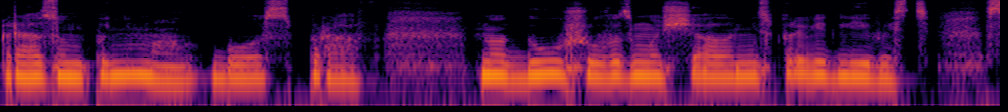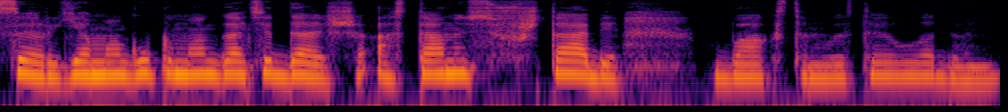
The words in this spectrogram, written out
Разум понимал, босс прав, но душу возмущала несправедливость. «Сэр, я могу помогать и дальше, останусь в штабе». Бакстон выставил ладонь.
